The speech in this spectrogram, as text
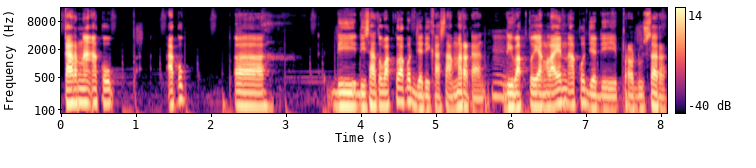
karena aku aku eh, di di satu waktu aku jadi customer kan, di waktu yang lain aku jadi produser.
